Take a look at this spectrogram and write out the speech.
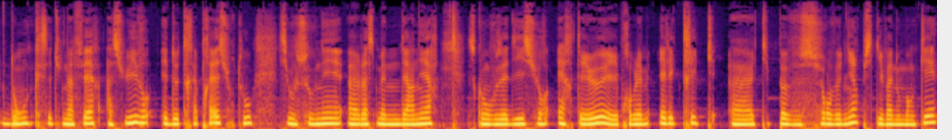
Donc c'est une affaire à suivre et de très près, surtout si vous vous souvenez euh, la semaine dernière ce qu'on vous a dit sur RTE et les problèmes électriques qui peuvent survenir puisqu'il va nous manquer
